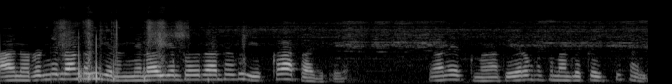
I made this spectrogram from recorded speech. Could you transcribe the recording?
ఆయన రెండు నెలలు అంటాడు ఈయన నెల ఐదు రోజులు అంటాడు ఎక్కడ రాజకీయం ఇక్కడ ఏమైనా వేసుకున్నా నాకు ఏ రంగుకున్నా లెక్క ఇస్తే సరే.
